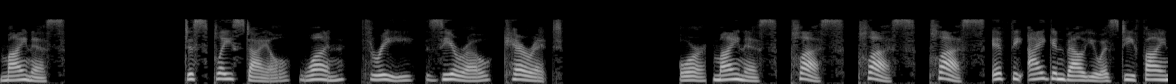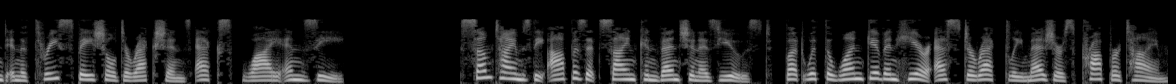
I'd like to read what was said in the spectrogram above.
minus display style 1 3 0 caret or minus plus plus plus if the eigenvalue is defined in the three spatial directions x y and z Sometimes the opposite sign convention is used, but with the one given here S directly measures proper time.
